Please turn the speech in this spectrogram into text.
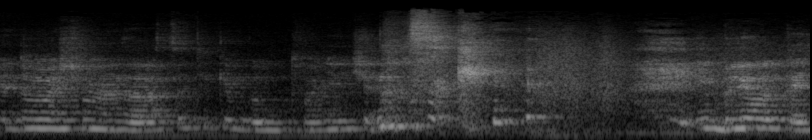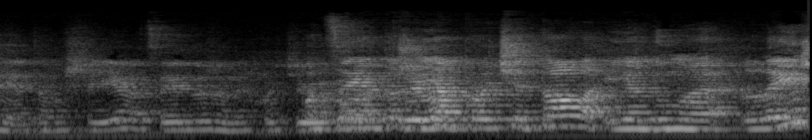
Я думаю, що в мене зараз це тільки будуть вонючі носки. І блювати там ще є, оце я дуже не хочу. Оце я теж я прочитала, і я думаю, лиш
